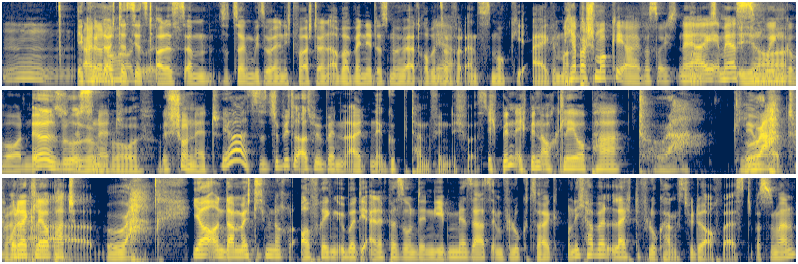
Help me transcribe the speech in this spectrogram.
Ihr könnt euch das jetzt alles ähm, sozusagen visuell nicht vorstellen, aber wenn ihr das nur hört, Robin Ja. Hat ein Smoky Eye gemacht. Ich habe ein Schmocki-Ei, was soll ich. Naja, Und- mehr ist es ja. ein Wing geworden. Ja, ist so- nett. Ist schon nett. ja, es sieht so ein bisschen aus wie bei den alten Ägyptern, finde ich fast. Ich bin, ich bin auch Cleopatra. Cleopatra. Oder Cleopatra. Ja, und dann möchte ich mich noch aufregen über die eine Person, die neben mir saß im Flugzeug. Und ich habe leichte Flugangst, wie du auch weißt, was du meinst.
